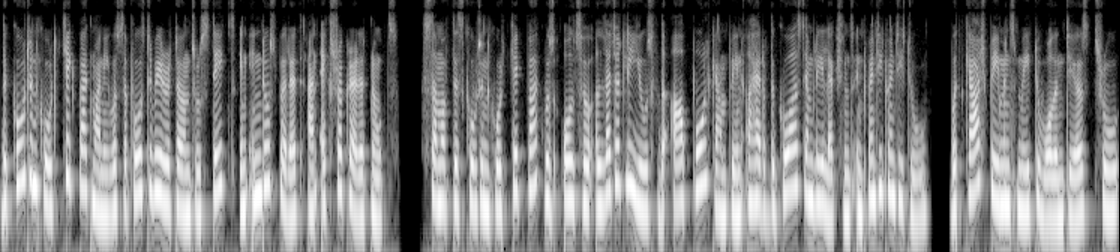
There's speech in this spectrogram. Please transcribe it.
The quote unquote kickback money was supposed to be returned through stakes in Indo Spirit and extra credit notes. Some of this quote unquote kickback was also allegedly used for the AAP poll campaign ahead of the Goa Assembly elections in 2022, with cash payments made to volunteers through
